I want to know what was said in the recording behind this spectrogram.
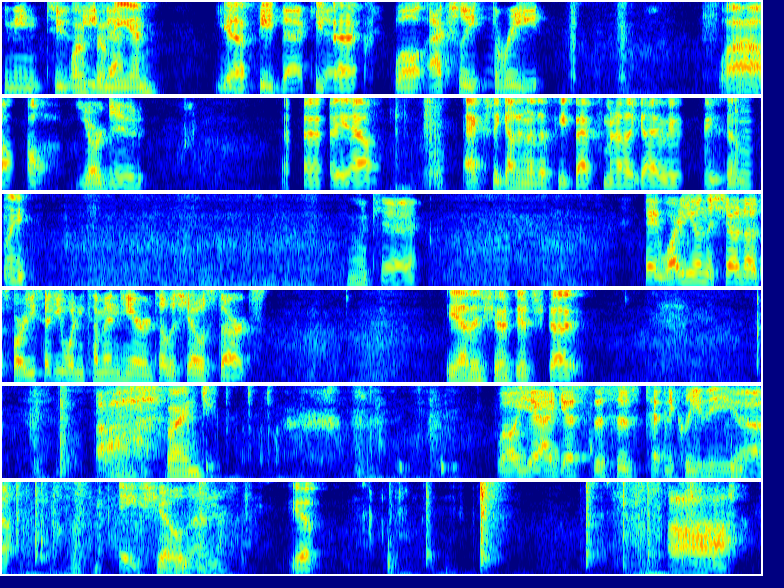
You mean two One feedback? from Ian. You yeah, feedback. Yeah. Feedbacks. Well, actually, three. Wow. Your dude. Uh, yeah. Actually, got another feedback from another guy re- recently. Okay. Hey, why are you in the show notes for? You said you wouldn't come in here until the show starts. Yeah, the show did start. Ah. Well, yeah, I guess this is technically the uh, a show then. Yep. Ah.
